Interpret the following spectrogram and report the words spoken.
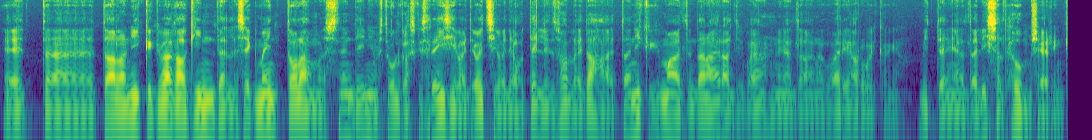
et äh, tal on ikkagi väga kindel segment olemas nende inimeste hulgas, kes reisivad ja otsivad ja hotellides olla ei taha, et ta on ikkagi, ma ütlen täna eraldi juba jah, nii-öelda nagu äriharu ikkagi, mitte nii-öelda lihtsalt home sharing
